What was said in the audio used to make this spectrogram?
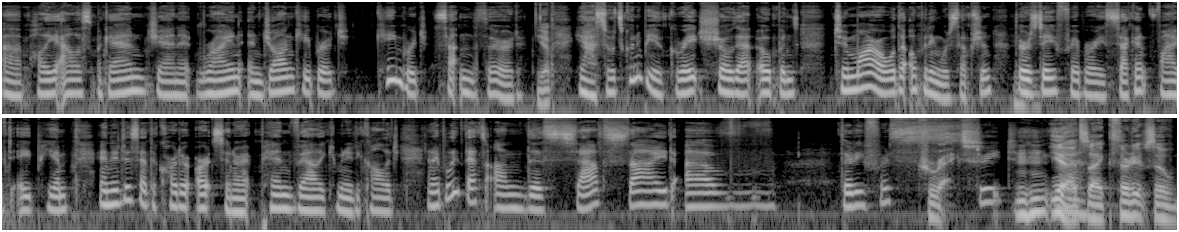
uh, Polly Alice McGann, Janet Ryan, and John Cambridge. Cambridge Sutton III. Yep. Yeah, so it's going to be a great show that opens tomorrow with the opening reception, Thursday, February 2nd, 5 to 8 p.m. And it is at the Carter Art Center at Penn Valley Community College. And I believe that's on the south side of 31st Correct. Street. hmm Yeah, Yeah. it's like 30. So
